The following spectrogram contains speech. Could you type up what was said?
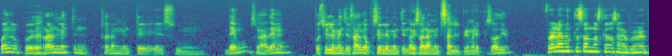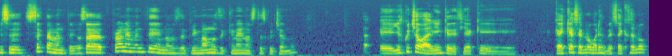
Bueno, pues realmente solamente es un demo, es una demo. Posiblemente salga, posiblemente no, y solamente sale el primer episodio. Probablemente solo nos quedamos en el primer episodio. Exactamente. O sea, probablemente nos deprimamos de que nadie nos esté escuchando. Eh, yo escuchaba a alguien que decía que, que hay que hacerlo varias veces, hay que hacerlo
